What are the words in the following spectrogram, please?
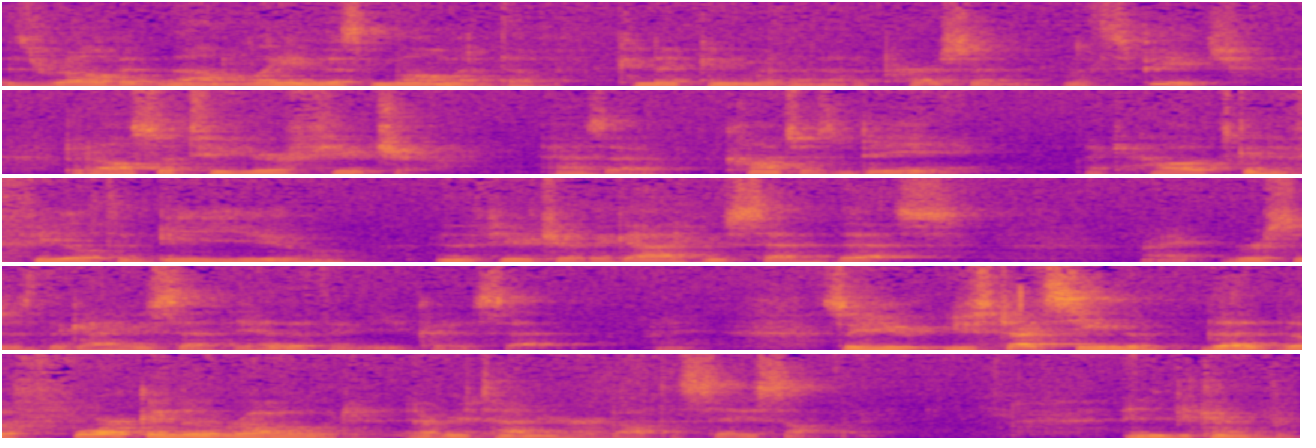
is relevant not only in this moment of connecting with another person with speech, but also to your future as a conscious being, like how it's going to feel to be you in the future, the guy who said this, right, versus the guy who said the other thing that you could have said. Right? So you, you start seeing the, the, the fork in the road every time you're about to say something. And you become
